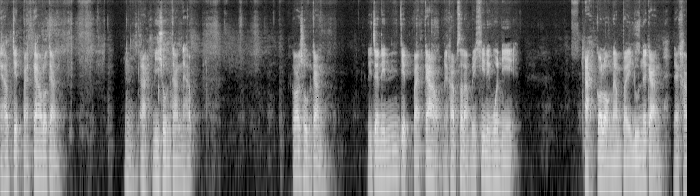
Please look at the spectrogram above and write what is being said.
นะครับเจ็ดแปดเก้าแล้วกันอืมอะมีชนกันนะครับ ก็ชนกัน หรือจะเน้น 7 8 9 นะครับสลับไปขี้ในงวดนี้อะก็ลองนำไปลุ้นแล้วกันนะครับ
